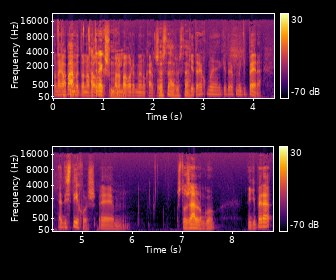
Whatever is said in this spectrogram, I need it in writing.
τον αγαπάμε πάμε- τον, θα απαγο- τρέξουμε τον όλοι. απαγορευμένο καρπό Σωστά, σωστά. και τρέχουμε, και τρέχουμε εκεί πέρα. Αντιστοίχως, ε, στο Ζάλογκο, εκεί πέρα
